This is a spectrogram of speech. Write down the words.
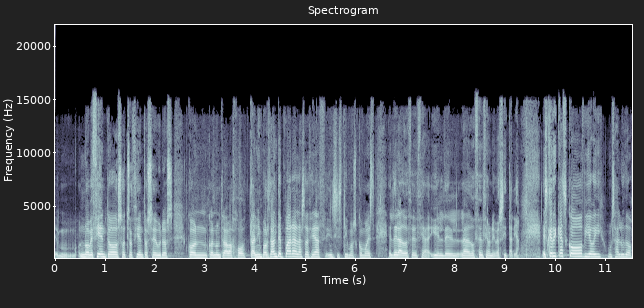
900, em, 800 euros con, con un trabajo tan importante para la sociedad, insistimos como es el de la docencia y el de la docencia universitaria. Es que ricasco, hoy un saludo.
